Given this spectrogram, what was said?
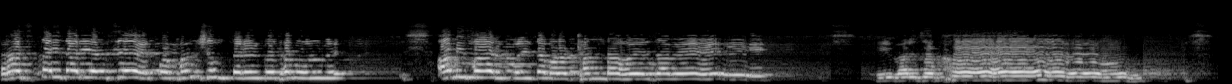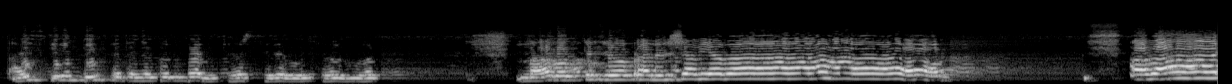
রাস্তায় দাঁড়িয়ে আছে কখন সন্তানের কথা বলবে? আমি মার কলিজা বড় ঠান্ডা হয়ে যাবে। এবার যখন আইসক্রিম বিক্রেতা যখন বাড়িতে আসছে রে মা বলতেছে, ও প্রাণের স্বামী আবার আবার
